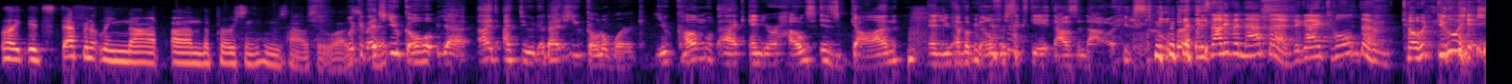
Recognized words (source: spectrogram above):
Like it's definitely not on the person whose house it was. Like imagine but- you go, yeah, I, I, dude, imagine you go to work, you come back, and your house is gone, and you have a bill for sixty eight thousand dollars. But it's not even that bad. The guy told them, "Don't do it.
